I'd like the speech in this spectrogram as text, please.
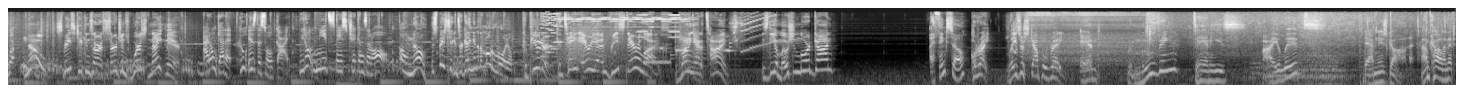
What? No! Space chickens are a surgeon's worst nightmare. I don't get it. Who is this old guy? We don't need space chickens at all. Oh no, the space chickens are getting into the motor oil. Computer, contain area and re-sterilize. Running out of time. Is the emotion lord gone? I think so. All right, laser scalpel ready. And removing Danny's eyelids. Dabney's gone. I'm calling it.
